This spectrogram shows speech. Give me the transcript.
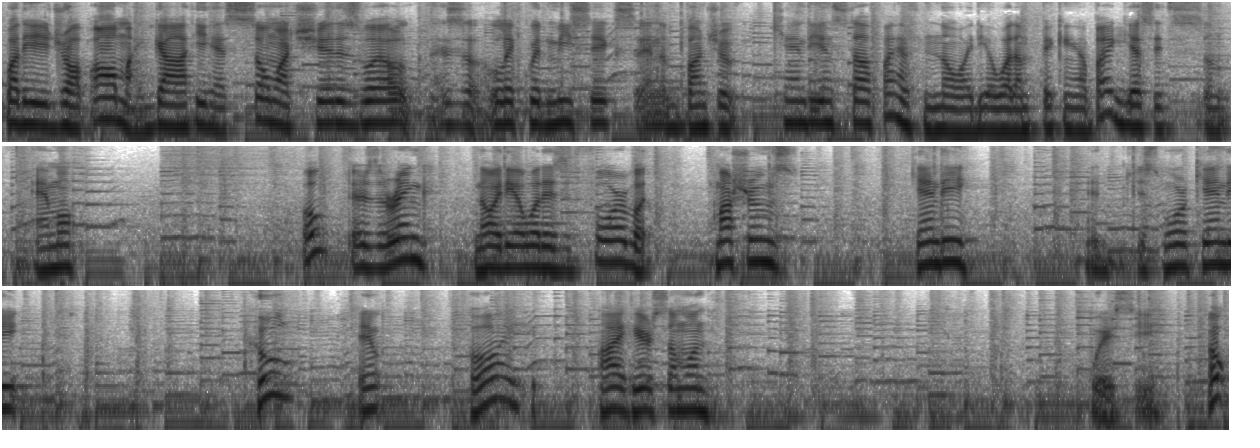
What did he drop? Oh my god, he has so much shit as well. There's a liquid Meeseeks and a bunch of candy and stuff. I have no idea what I'm picking up. I guess it's some ammo. Oh, there's a ring. No idea what is it for, but mushrooms, candy, and just more candy. Cool. Anyway, oh, I, I hear someone. Where is he? Oh!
